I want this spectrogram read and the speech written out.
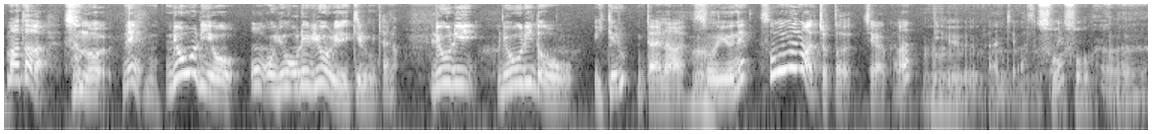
まあただそのね料理をお俺料理できるみたいな。料理料理道いけるみたいなそういうね、そういうのはちょっと違うかなっていう感じはするね、そうそうだよね、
